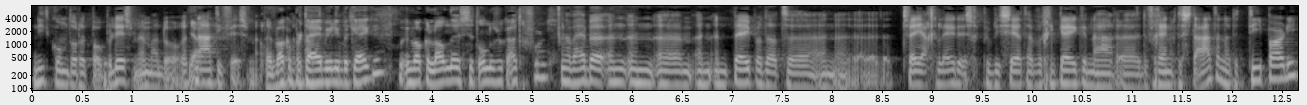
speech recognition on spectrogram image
niet komt door het populisme, maar door het nativisme. En welke partijen hebben jullie bekeken? In welke landen is dit onderzoek uitgevoerd? Nou, we hebben een, een, ehm, een, een paper dat uh, een, uh, twee jaar geleden is gepubliceerd. Hebben we gekeken naar uh, de Verenigde Staten, naar de Tea Party,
